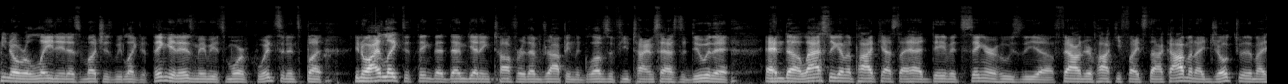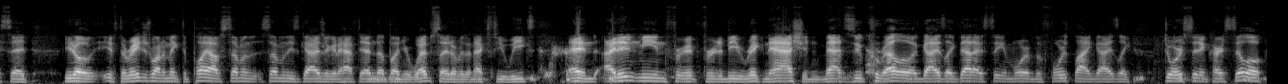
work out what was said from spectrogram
you know related as much as we'd like to think it is. Maybe it's more of coincidence, but you know I like to think that them getting tougher, them dropping the gloves a few times has to do with it. And uh, last week on the podcast, I had David Singer, who's the uh, founder of HockeyFights.com, and I joked with him. I said, you know, if the Rangers want to make the playoffs, some of the, some of these guys are going to have to end up on your website over the next few weeks. And I didn't mean for it for to be Rick Nash and Matt Zuccarello and guys like that. I was thinking more of the fourth line guys like Dorsett and Carcillo.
